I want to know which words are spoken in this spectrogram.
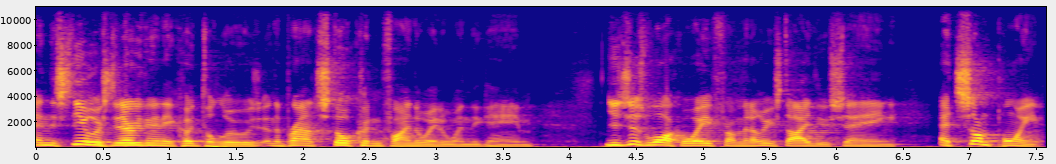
And the Steelers did everything they could to lose, and the Browns still couldn't find a way to win the game. You just walk away from it, at least I do, saying at some point,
